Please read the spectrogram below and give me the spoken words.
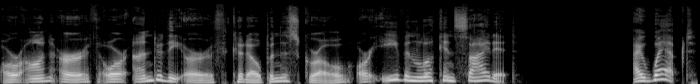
or on earth or under the earth could open the scroll or even look inside it. I wept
